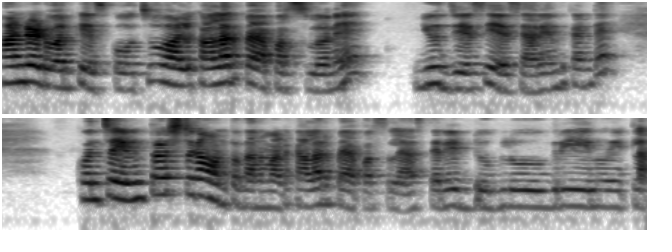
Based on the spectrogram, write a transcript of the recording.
హండ్రెడ్ వరకు వేసుకోవచ్చు. వాళ్ళు కలర్ పేపర్స్లోనే యూజ్ చేసి వేసారు. ఎందుకంటే కొంచెం ఇంట్రెస్ట్గా ఉంటుంది అనమాట కలర్ పేపర్స్ వేస్తే రెడ్ బ్లూ గ్రీన్ ఇట్లా.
